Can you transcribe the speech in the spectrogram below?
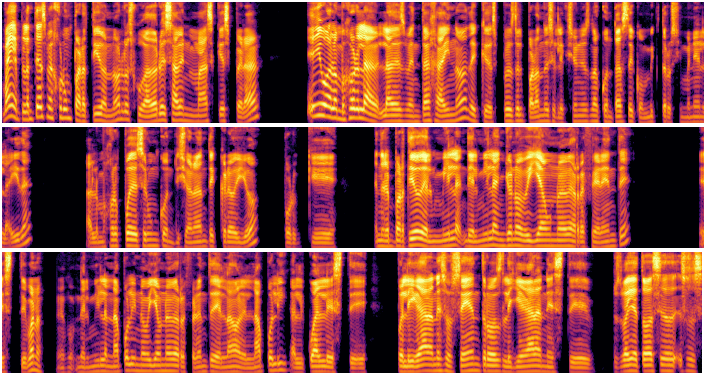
vaya, planteas mejor un partido, ¿no? Los jugadores saben más qué esperar. Y digo, a lo mejor la, la desventaja ahí, ¿no? De que después del parón de selecciones no contaste con Víctor Simene en la ida. A lo mejor puede ser un condicionante, creo yo, porque en el partido del Milan, del Milan yo no veía un 9 referente este, bueno, del Milan Napoli, no veía un nuevo referente del lado del Napoli, al cual este, pues le llegaran esos centros, le llegaran este, pues vaya todas esas, esos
